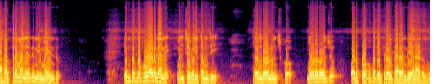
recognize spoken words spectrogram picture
ఆ సత్రం అనేది నీ మైండ్ ఎంత గొప్పవాడు కానీ మంచి వెల్కమ్ చేయి రెండు రోజులు ఉంచుకో. మూడో రోజు వాడు పోకపోతే ఎప్పుడు వెళ్తారండి అని అడుగు.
